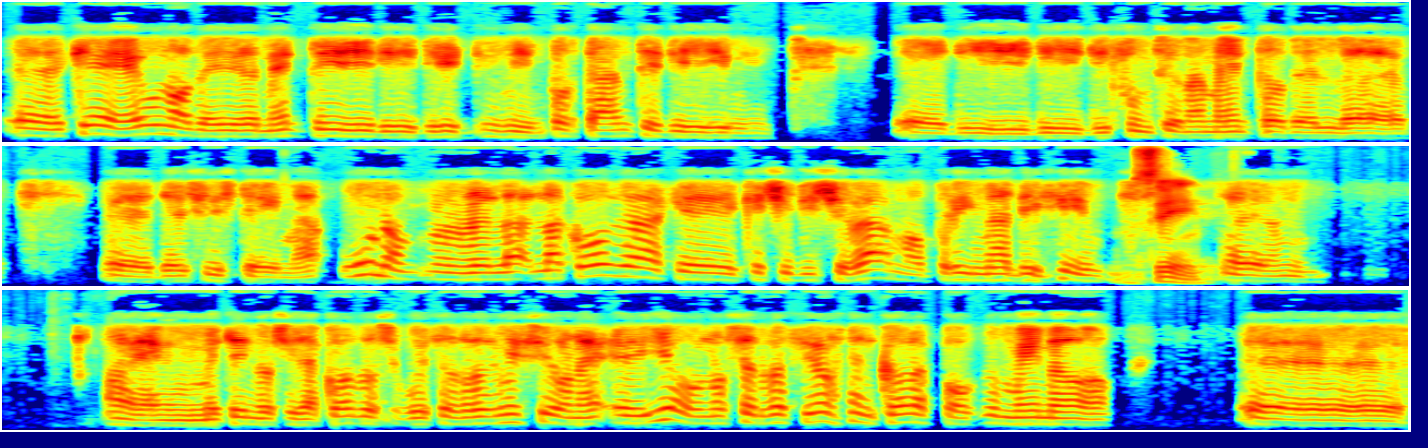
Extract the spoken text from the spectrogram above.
eh, che è uno degli elementi di, di, di importanti di, eh, di funzionamento del, eh, del sistema. Uno, la, la cosa che, che, ci dicevamo prima di sì. ehm, eh, mettendoci d'accordo su questa trasmissione, io ho un'osservazione ancora poco meno, eh,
